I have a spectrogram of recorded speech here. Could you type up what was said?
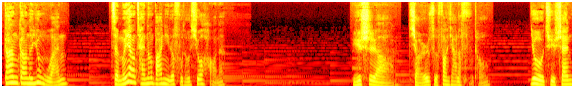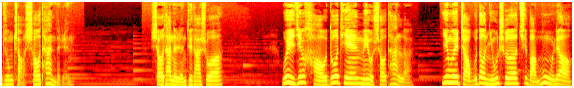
刚刚的用完，怎么样才能把你的斧头修好呢？”于是啊，小儿子放下了斧头，又去山中找烧炭的人。烧炭的人对他说。我已经好多天没有烧炭了，因为找不到牛车去把木料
